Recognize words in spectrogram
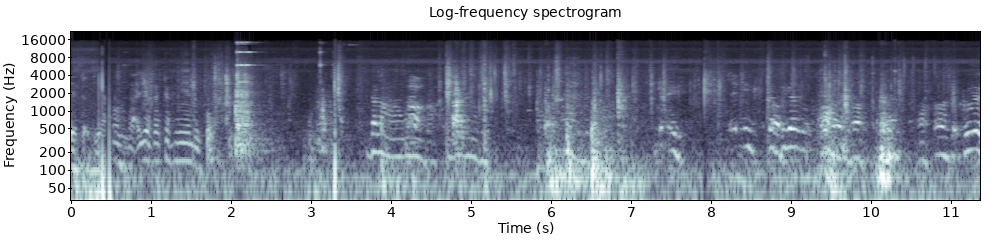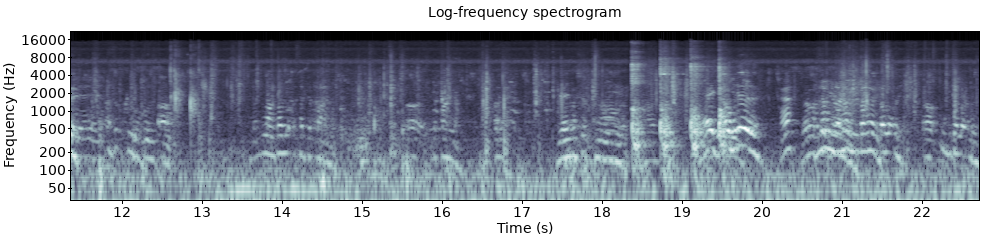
payah tak siap. Oh, tak payah kacau ni dulu. Dalam. Eh. Ini tak biar. Oh, oh, suka. Suka. Dalam kalau kat depan. Oh, depan lah. Dia masuk tu. Eh, jauh dia. Ha? Dalam, dalam, dalam. Kalau, oh, kalau ni.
